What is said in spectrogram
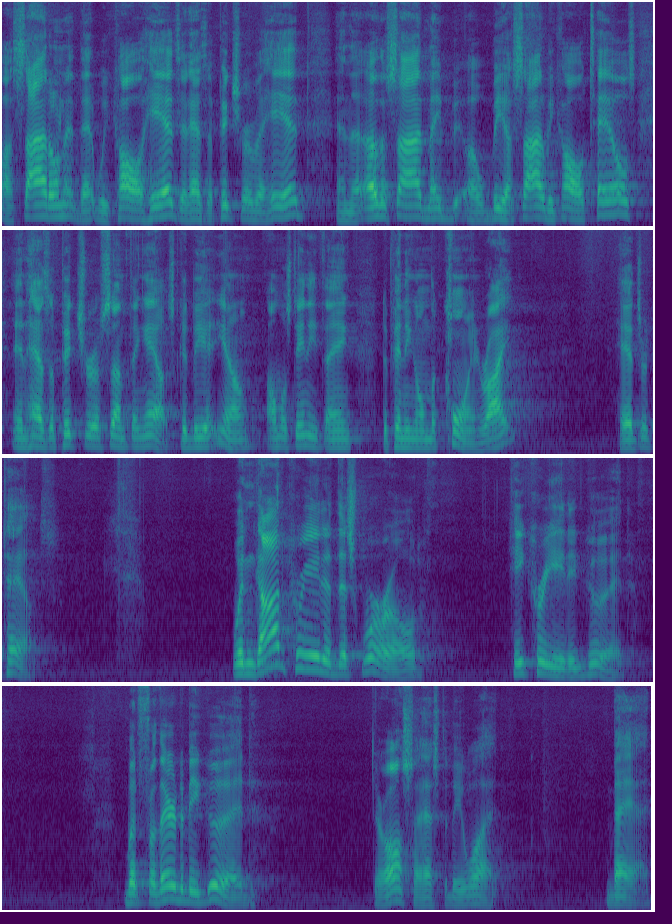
a, side on it that we call heads. It has a picture of a head. And the other side may be, uh, be a side we call tails and has a picture of something else. Could be, you know, almost anything depending on the coin, right? Heads or tails. When God created this world, He created good. But for there to be good, there also has to be what? Bad.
